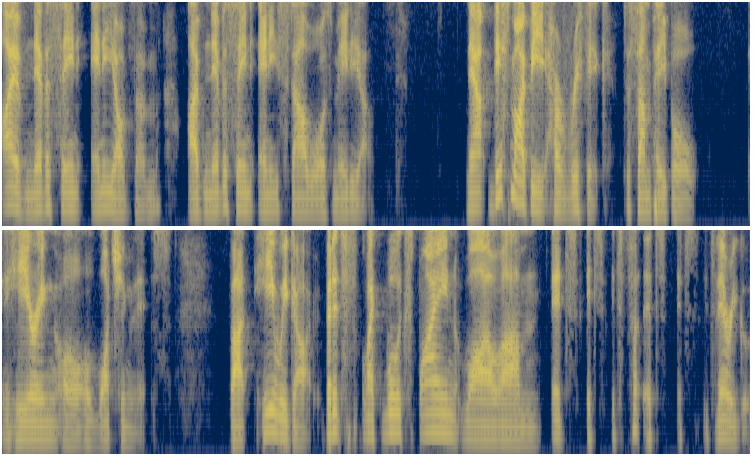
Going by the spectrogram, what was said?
I have never seen any of them. I've never seen any Star Wars media. Now, this might be horrific to some people hearing or, or watching this, but here we go. But it's like we'll explain while um it's it's it's it's it's it's very good.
